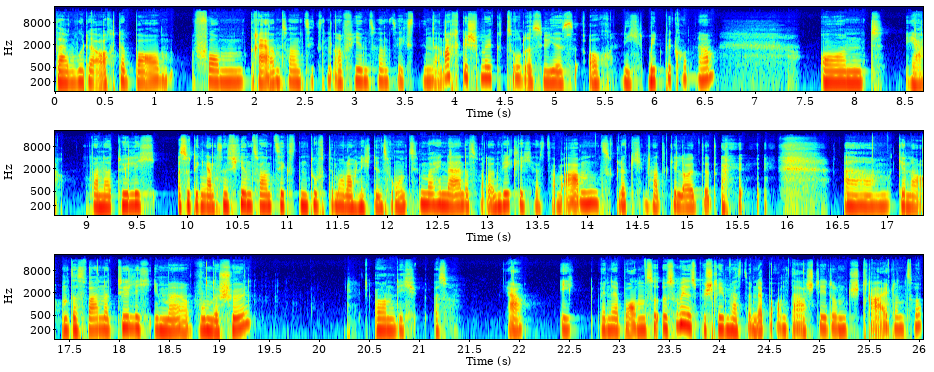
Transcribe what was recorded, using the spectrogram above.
Da wurde auch der Baum vom 23. auf 24. in der Nacht geschmückt, so dass wir es auch nicht mitbekommen haben. Und ja, dann natürlich, also den ganzen 24. durfte man auch nicht ins Wohnzimmer hinein. Das war dann wirklich erst am Abend. Das Glöckchen hat geläutet. ähm, genau, und das war natürlich immer wunderschön. Und ich, also ja, ich, wenn der Baum, so, so wie du es beschrieben hast, wenn der Baum dasteht und strahlt und so.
